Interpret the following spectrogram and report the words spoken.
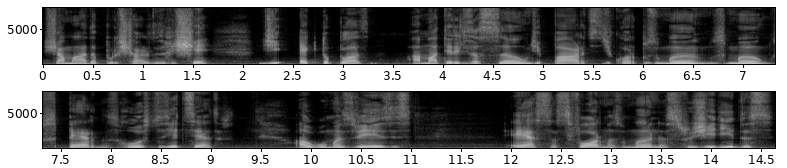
chamada por Charles Richer de ectoplasma. A materialização de partes de corpos humanos, mãos, pernas, rostos e etc. Algumas vezes, essas formas humanas sugeridas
